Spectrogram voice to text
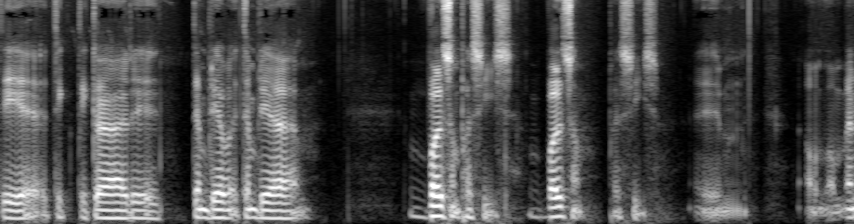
det, det, det gør, at øh, den, bliver, den bliver voldsomt præcis. Voldsomt præcis. Øh, og man,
